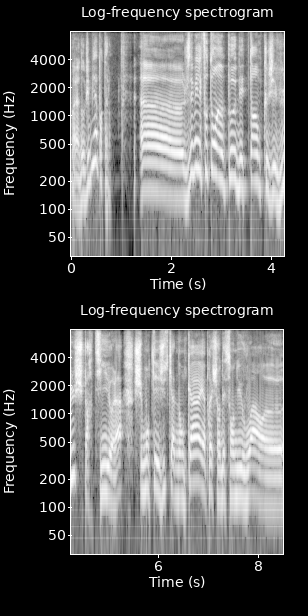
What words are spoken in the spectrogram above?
voilà, donc j'ai mis un pantalon. Euh, je vous ai mis les photos un peu des temples que j'ai vus. Je suis parti, voilà. Je suis monté jusqu'à Nonkai. Après, je suis redescendu voir euh,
